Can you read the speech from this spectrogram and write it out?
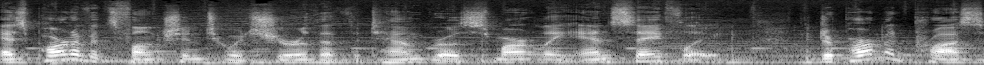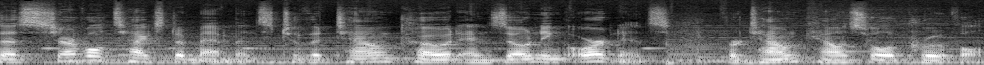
As part of its function to ensure that the town grows smartly and safely, the department processed several text amendments to the Town Code and Zoning Ordinance for Town Council approval.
